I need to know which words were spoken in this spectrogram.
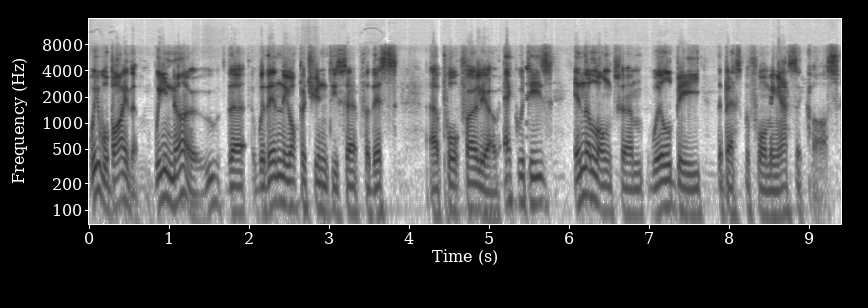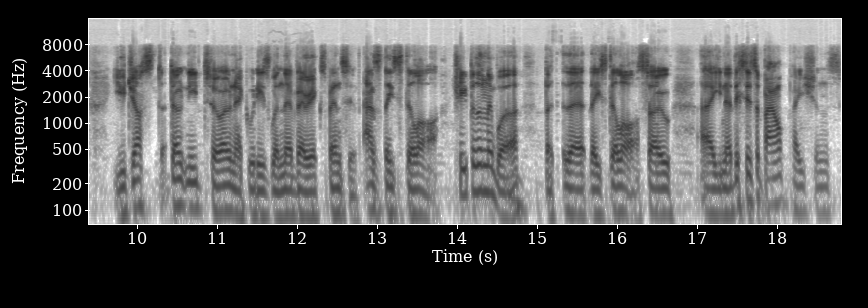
we will buy them. We know that within the opportunity set for this uh, portfolio, equities in the long term will be the best performing asset class. You just don't need to own equities when they're very expensive, as they still are. Cheaper than they were, but they still are. So, uh, you know, this is about patience.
